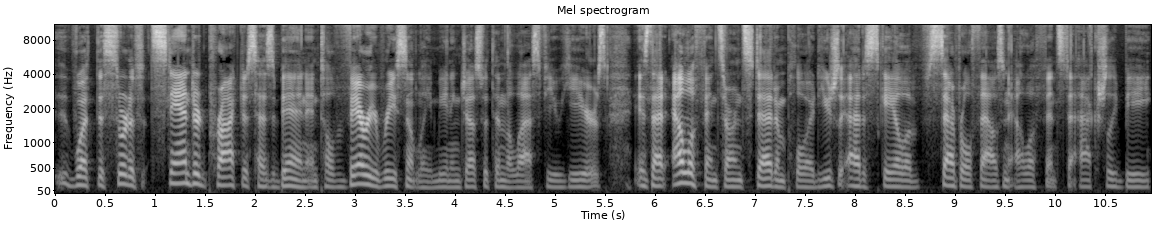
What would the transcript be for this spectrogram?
what the sort of standard practice has been until very recently, meaning just within the last few years, is that elephants are instead employed, usually at a scale of several thousand elephants, to actually be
